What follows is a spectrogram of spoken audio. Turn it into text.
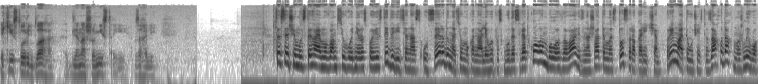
які створюють блага для нашого міста і взагалі. Це все, що ми встигаємо вам сьогодні розповісти. Дивіться нас у середу на цьому каналі. Випуск буде святковим, бо Лозова відзначатиме 140-річчя. Приймайте участь у заходах. Можливо,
